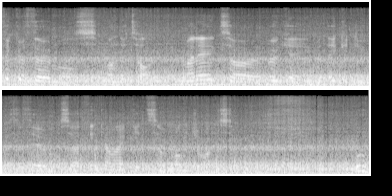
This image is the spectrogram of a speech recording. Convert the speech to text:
thicker thermals on the top. My legs are okay, but they could do with the thermal, so I think I might get some long johns. Whew.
